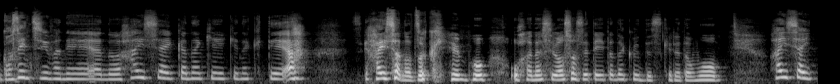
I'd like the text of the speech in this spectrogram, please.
午前中はねあの歯医者行かなきゃいけなくてあ歯医者の続編もお話はさせていただくんですけれども、歯医者行っ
